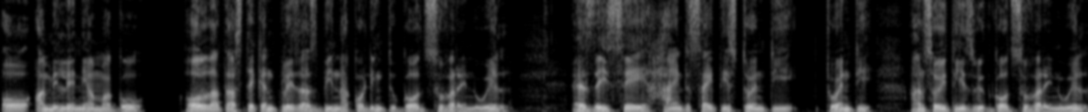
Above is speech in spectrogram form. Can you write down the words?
or a millennium ago. All that has taken place has been according to God's sovereign will. As they say, hindsight is 20 20, and so it is with God's sovereign will.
